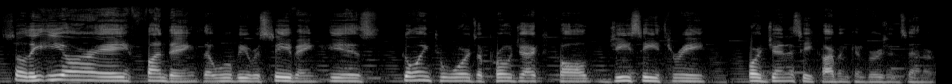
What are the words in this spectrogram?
So the ERA funding that we'll be receiving is going towards a project called GC3 or Genesee Carbon Conversion Center.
